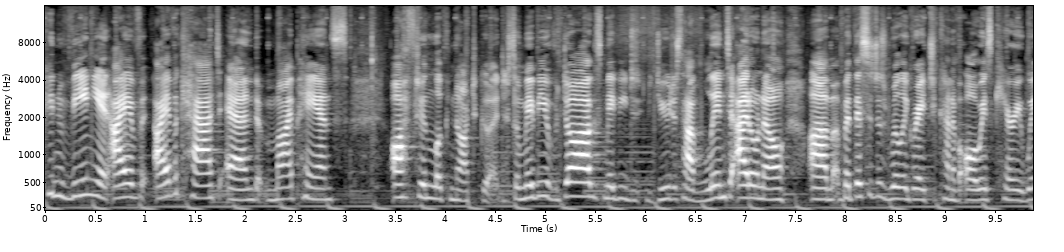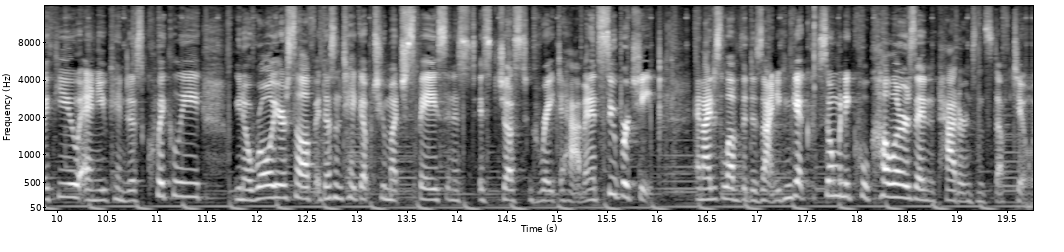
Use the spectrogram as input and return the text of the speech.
convenient. I have, I have a cat and my pants often look not good. So maybe you have dogs, maybe you do just have lint, I don't know. Um, but this is just really great to kind of always carry with you and you can just quickly, you know, roll yourself. It doesn't take up too much space and it's, it's just great to have. And it's super cheap. And I just love the design. You can get so many cool colors and patterns and stuff too.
